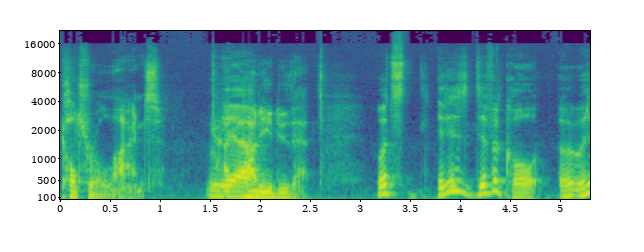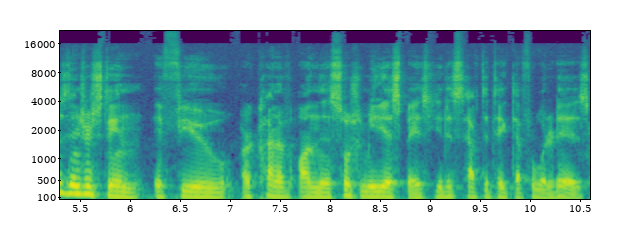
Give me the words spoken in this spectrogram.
cultural lines How- Yeah. how do you do that What's it is difficult. Uh, What is interesting if you are kind of on the social media space, you just have to take that for what it is.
